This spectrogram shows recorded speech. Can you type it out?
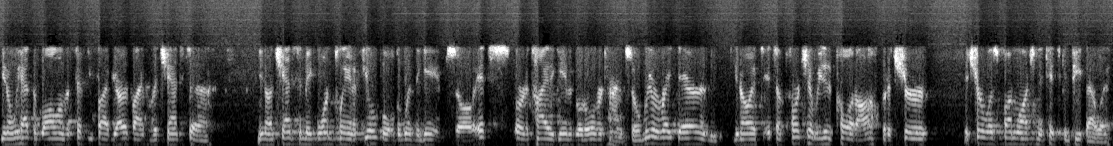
you know we had the ball on the 55 yard line with a chance to. You know, a chance to make one play and a field goal to win the game. So it's or to tie the game and go to overtime. So we were right there, and you know, it's, it's unfortunate we didn't pull it off, but it sure it sure was fun watching the kids compete that way.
